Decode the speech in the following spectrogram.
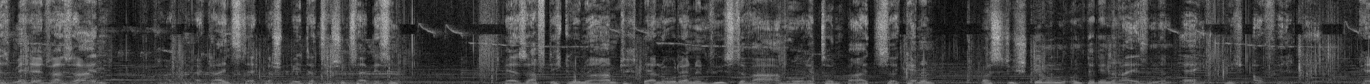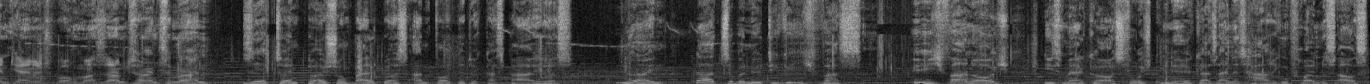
es mit etwas Wein? Fragte der Kleinste etwas später zwischen zwei Bissen. Der saftig grüne Rand der lodernden Wüste war am Horizont bereits zu erkennen, was die Stimmung unter den Reisenden erheblich aufhellte. Kennt ihr einen Spruch, aus Sandwein zu machen? Sehr zur Enttäuschung Baltors antwortete Kasparius. Nein, dazu benötige ich Wasser. Ich warne euch, stieß Melker aus Furcht um die Höcker seines haarigen Freundes aus.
